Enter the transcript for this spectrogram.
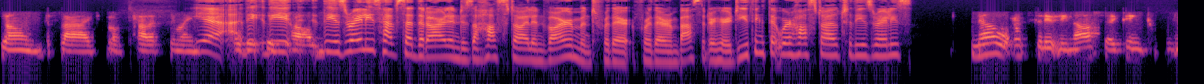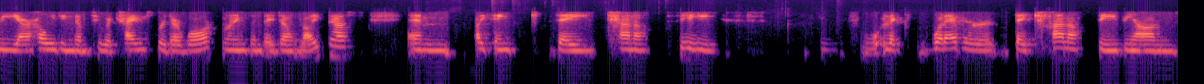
flown the flag of Palestine. Yeah, the, the, the, Israelis have said that Ireland is a hostile environment for their for their ambassador here. Do you think that we're hostile to the Israelis? No, absolutely not. I think we are holding them to account for their war crimes, and they don't like that. Um, I think they cannot see like whatever they cannot see beyond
